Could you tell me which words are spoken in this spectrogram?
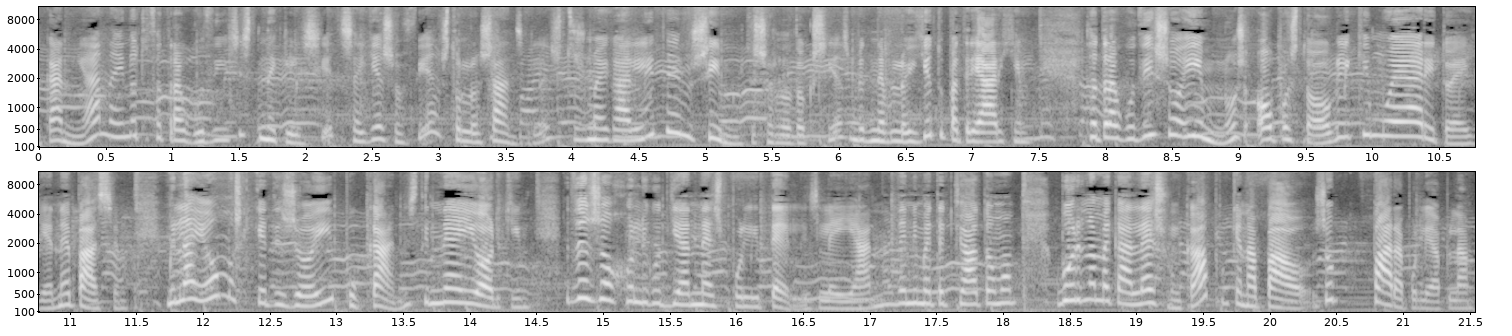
θα κάνει η Άννα είναι ότι θα τραγουδήσει στην εκκλησία της Αγίας Σοφίας στο Λος Άντζελες του μεγαλύτερους ύμνους της Ορθοδοξίας με την ευλογία του Πατριάρχη. Θα τραγουδήσω ύμνους όπως το Όγλικη μου εαρή το έγινε, πάσε. Μιλάει όμως και για τη ζωή που κάνει στη Νέα Υόρκη. Δεν ζω χολιγουντιανές πολυτέλει, λέει η Άννα, δεν είμαι τέτοιο άτομο. Μπορεί να με καλέσουν κάπου και να πάω. Ζω πάρα πολύ απλά.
